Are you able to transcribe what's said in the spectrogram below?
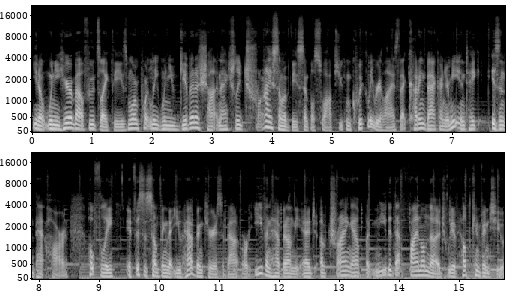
you know, when you hear about foods like these, more importantly, when you give it a shot and actually try some of these simple swaps, you can quickly realize that cutting back on your meat intake isn't that hard. Hopefully, if this is something that you have been curious about or even have been on the edge of trying out but needed that final nudge, we have helped convince you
